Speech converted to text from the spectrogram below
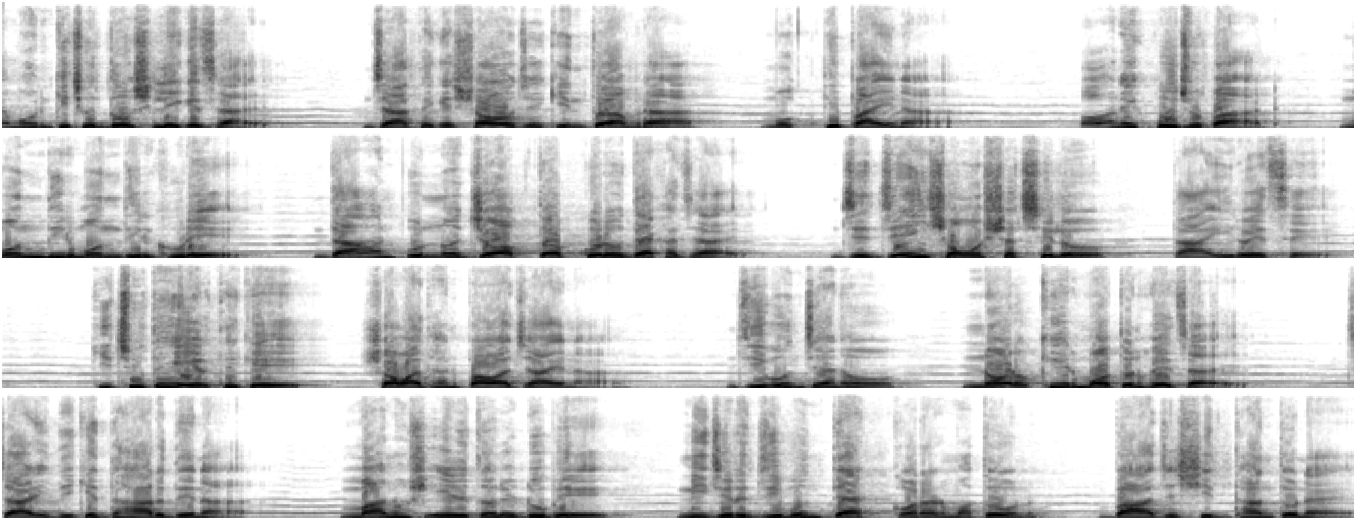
এমন কিছু দোষ লেগে যায়, যা থেকে সহজে কিন্তু আমরা মুক্তি পাই না। অনেক পুজো পাঠ, মন্দির মন্দির ঘুরে দান পুণ্য জপ তপ করেও দেখা যায় যে যেই সমস্যা ছিল তাই রয়েছে। কিছুতেই এর থেকে সমাধান পাওয়া যায় না। জীবন যেন নরকের মতন হয়ে যায়। চারিদিকে ধার দেনা। মানুষ এর তলে ডুবে নিজের জীবন ত্যাগ করার মতন বাজে সিদ্ধান্ত নেয়।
